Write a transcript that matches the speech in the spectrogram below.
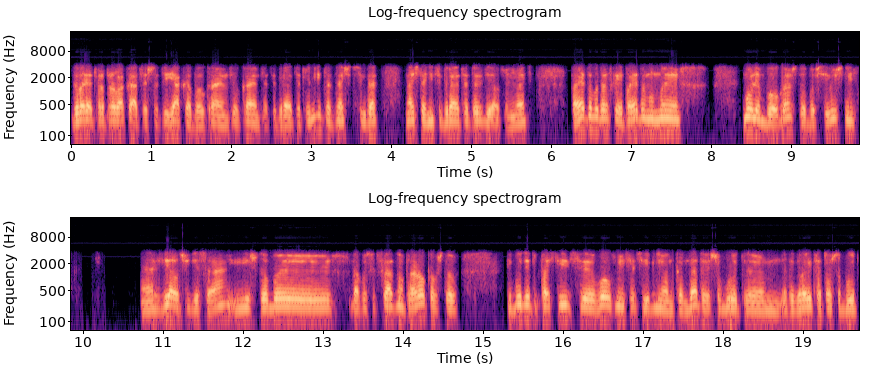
говорят про провокации, что это якобы украинцы, украинцы собираются применить, значит всегда, значит, они собираются это сделать, понимаете? Поэтому, так сказать, поэтому мы молим Бога, чтобы Всевышний э, сделал чудеса, и чтобы, допустим, сказано пророков, что и будет пастись э, волк вместе с ягненком, да, то есть будет, э, это говорится о том, что будет,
